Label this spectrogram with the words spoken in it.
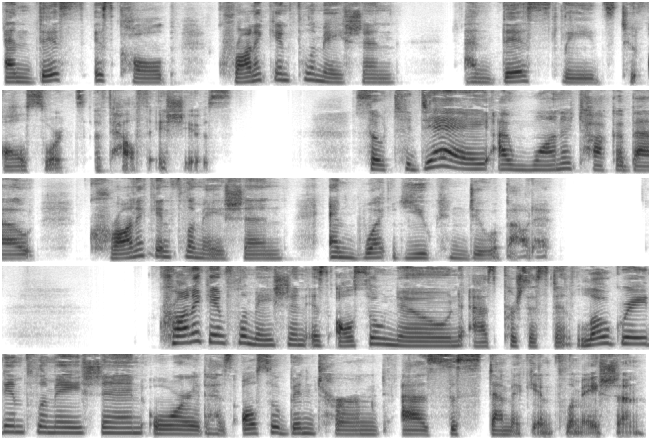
And this is called chronic inflammation, and this leads to all sorts of health issues. So today I want to talk about chronic inflammation and what you can do about it. Chronic inflammation is also known as persistent low grade inflammation, or it has also been termed as systemic inflammation.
